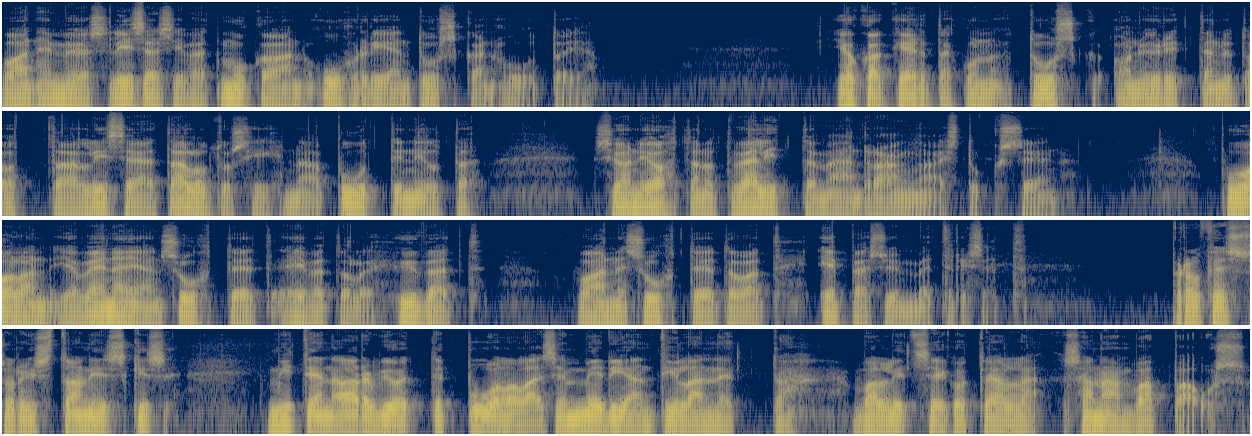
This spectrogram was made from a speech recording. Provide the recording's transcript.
vaan he myös lisäsivät mukaan uhrien tuskanhuutoja. Joka kerta kun Tusk on yrittänyt ottaa lisää talutushihnaa Putinilta, se on johtanut välittömään rangaistukseen. Puolan ja Venäjän suhteet eivät ole hyvät, vaan ne suhteet ovat epäsymmetriset. Professori Staniskis, miten arvioitte puolalaisen median tilannetta? Vallitseeko täällä sananvapaus?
